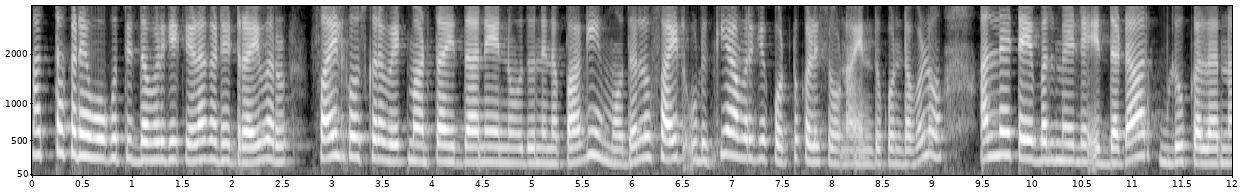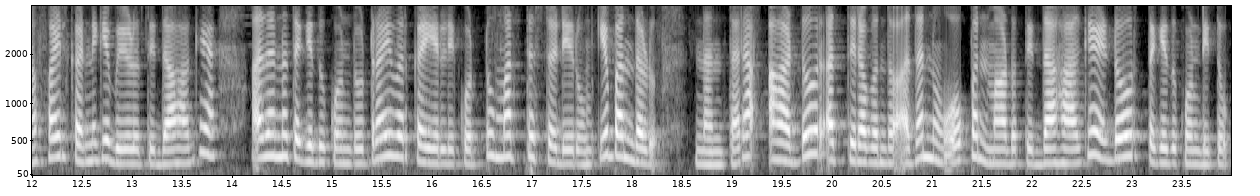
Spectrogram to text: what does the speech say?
ಅತ್ತ ಕಡೆ ಹೋಗುತ್ತಿದ್ದವಳಿಗೆ ಕೆಳಗಡೆ ಡ್ರೈವರ್ ಫೈಲ್ಗೋಸ್ಕರ ವೇಟ್ ಮಾಡ್ತಾ ಇದ್ದಾನೆ ಎನ್ನುವುದು ನೆನಪಾಗಿ ಮೊದಲು ಫೈಲ್ ಹುಡುಕಿ ಅವರಿಗೆ ಕೊಟ್ಟು ಕಳಿಸೋಣ ಎಂದುಕೊಂಡವಳು ಅಲ್ಲೇ ಟೇಬಲ್ ಮೇಲೆ ಇದ್ದ ಡಾರ್ಕ್ ಬ್ಲೂ ಕಲರ್ನ ಫೈಲ್ ಕಣ್ಣಿಗೆ ಬೀಳುತ್ತಿದ್ದ ಹಾಗೆ ಅದನ್ನು ತೆಗೆದುಕೊಂಡು ಡ್ರೈವರ್ ಕೈಯಲ್ಲಿ ಕೊಟ್ಟು ಮತ್ತೆ ಸ್ಟಡಿ ರೂಮ್ಗೆ ಬಂದಳು. ನಂತರ ಆ ಡೋರ್ ಹತ್ತಿರ ಬಂದು ಅದನ್ನು ಓಪನ್ ಮಾಡುತ್ತಿದ್ದ ಹಾಗೆ ಡೋರ್ ತೆಗೆದುಕೊಂಡಿತು.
